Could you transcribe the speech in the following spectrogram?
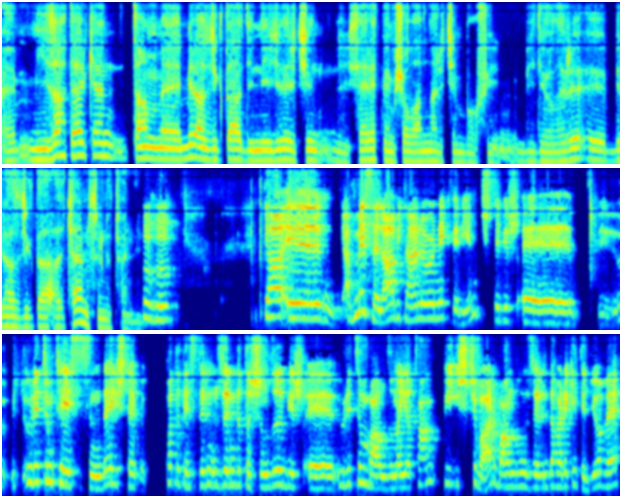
E, mizah derken tam e, birazcık daha dinleyiciler için e, seyretmemiş olanlar için bu film videoları e, birazcık daha açar mısın lütfen? Hı hı. Ya, e, mesela bir tane örnek vereyim. İşte bir e, üretim tesisinde işte patateslerin üzerinde taşındığı bir e, üretim bandına yatan bir işçi var. Bandın üzerinde hareket ediyor ve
